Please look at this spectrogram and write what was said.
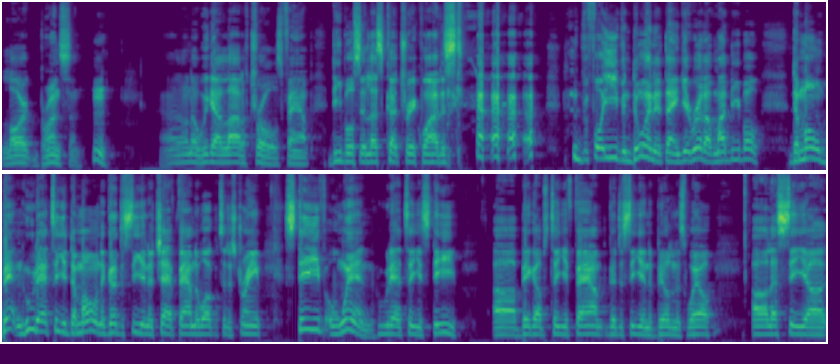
Lord Brunson. Hmm. I don't know. We got a lot of trolls, fam. Debo said, let's cut Tre'Quan before you even do anything. Get rid of my Debo. Damone Benton, who that to you, Damone? Good to see you in the chat, family. Welcome to the stream. Steve Wynn, who that to you, Steve? Uh, big ups to you, fam. Good to see you in the building as well. Uh, let's see. Uh,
